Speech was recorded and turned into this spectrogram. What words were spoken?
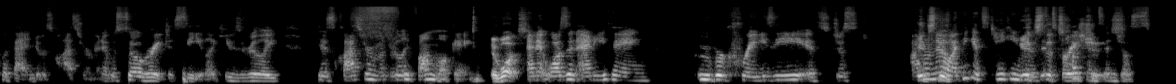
put that into his classroom, and it was so great to see. Like he was really his classroom was really fun looking, it was and it wasn't anything uber crazy. It's just I It's don't know. the- I think it's taking it's those the inspirations and just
